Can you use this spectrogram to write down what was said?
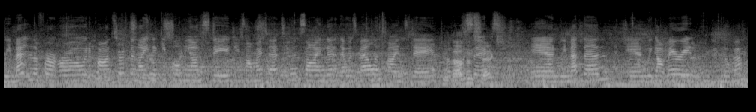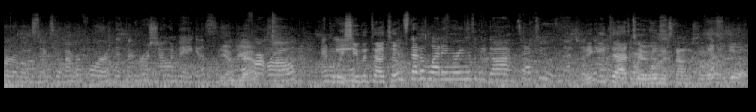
We met in the front row at a concert the night Nikki pulled me on stage. You saw my tattoo and signed it. That was Valentine's Day 2006. And we met then, and we got married November of 06, November 4th at the Crue's show in Vegas. The In MGM? front row. And Can we see the tattoo? Instead of wedding rings, we got tattoos. matching Nikki Can we pull this down just a Let's do it.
